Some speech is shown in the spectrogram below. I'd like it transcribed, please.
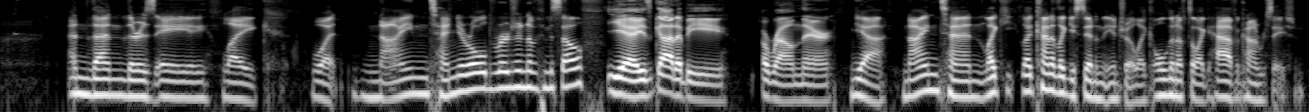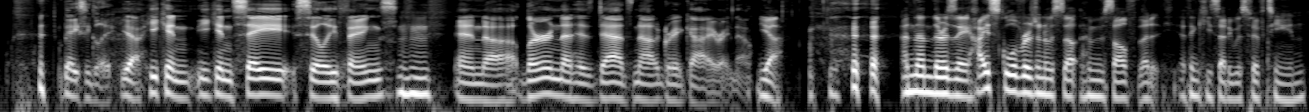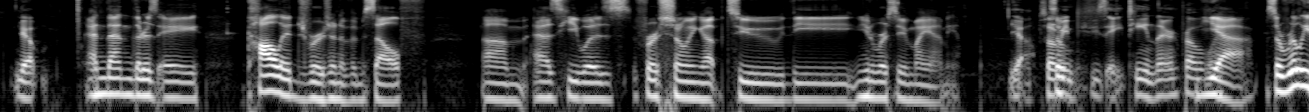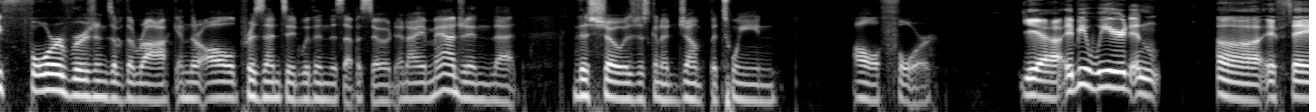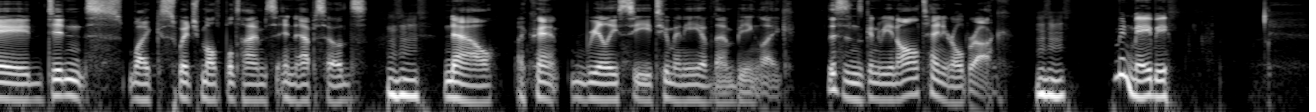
and then there's a like what nine ten year old version of himself Yeah, he's got to be around there. yeah nine ten like like kind of like you said in the intro like old enough to like have a conversation Basically, yeah, he can he can say silly things mm-hmm. and uh, learn that his dad's not a great guy right now. Yeah. and then there's a high school version of himself that I think he said he was 15. Yep. And then there's a college version of himself um, as he was first showing up to the University of Miami. Yeah. So, So- I mean, he's 18 there probably. Yeah. So really four versions of The Rock, and they're all presented within this episode. And I imagine that this show is just going to jump between all four. Yeah, it'd be weird and uh if they didn't like switch multiple times in episodes. Mm-hmm. Now, I can't really see too many of them being like this isn't going to be an all 10-year-old rock. Mm-hmm. I mean, maybe.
